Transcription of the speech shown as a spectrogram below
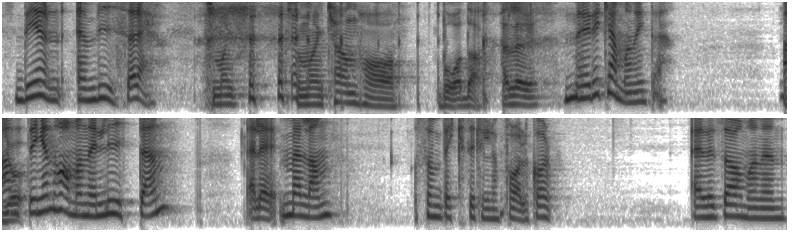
Så det är en, en visare. så, man, så man kan ha båda. Eller, Nej, det kan man inte. Antingen har man en liten, eller mellan, som växer till en falukorv. Eller så har man en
